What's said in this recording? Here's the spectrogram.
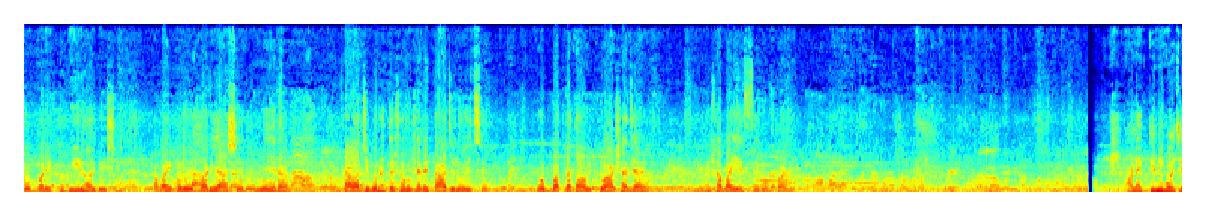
রোববার একটু ভিড় হয় বেশি। সবাই একটু রোববারই আসে মেয়েরা। সারা জীবনে তো সংসারে কাজ রয়েছে। রোববারটা তাও একটু আসা যায়। সবাই এসছে রোববারে। অনেক দিনই হয়েছে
